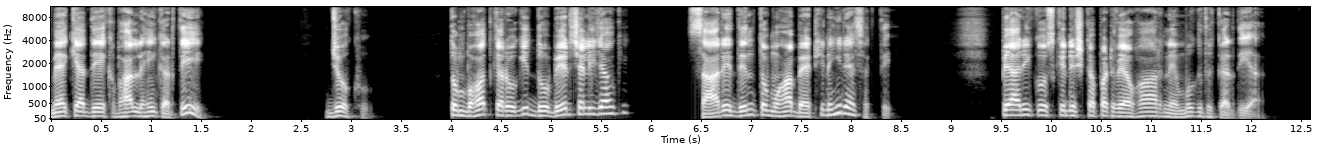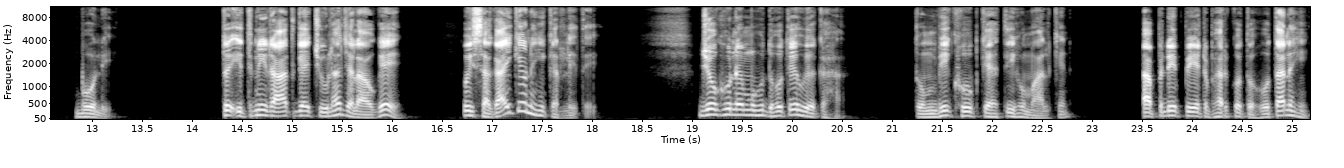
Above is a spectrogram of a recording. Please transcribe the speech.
मैं क्या देखभाल नहीं करती? जोखू तुम बहुत करोगी, दो बेर चली जाओगी। सारे दिन तुम वहाँ बैठी नहीं रह सकती। प्यारी को उसके निष्कपट व्यवहार ने मुग्ध कर दिया। बोली तो इतनी रात गए चूल्हा जलाओगे? कोई सगाई क्यों नहीं कर लेते? जोखू ने मुँह धोते हुए कहा, तुम भी खूब कहती हो मालकिन। अपने पेट भर को तो होता नहीं,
